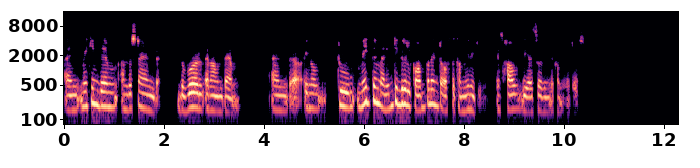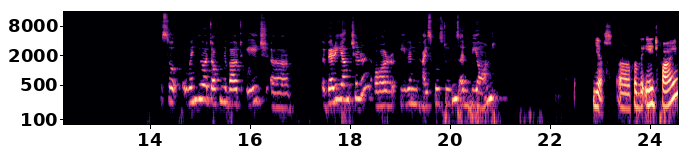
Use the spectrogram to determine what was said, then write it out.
and making them understand the world around them. And uh, you know to make them an integral component of the community is how we are serving the communities. So, when you are talking about age, uh, very young children or even high school students and beyond, yes uh, from the age 5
